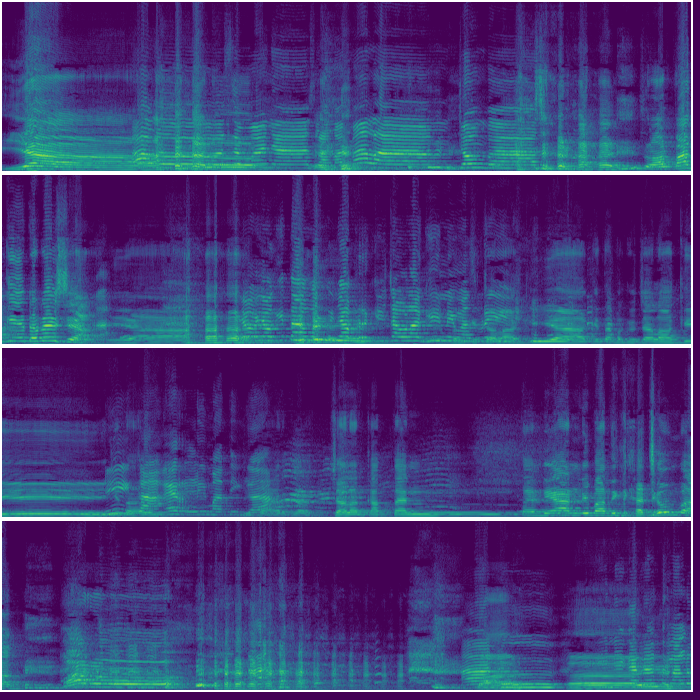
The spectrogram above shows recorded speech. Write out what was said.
Iya. Halo, semuanya, selamat malam, Jombang. Selamat pagi Indonesia. Iya. Yuk, yuk kita waktunya berkicau lagi nih Mas Pri. lagi ya, kita berkicau lagi. Di Kita- KR di 53. KR Jalan Kapten Tendian 53 Jombang. Halo. Aduh, ini karena iya. terlalu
